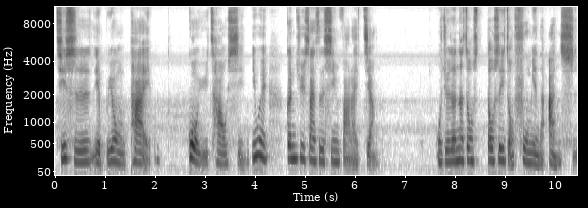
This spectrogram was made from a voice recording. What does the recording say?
其实也不用太过于操心，因为根据赛事心法来讲。我觉得那种都是一种负面的暗示，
